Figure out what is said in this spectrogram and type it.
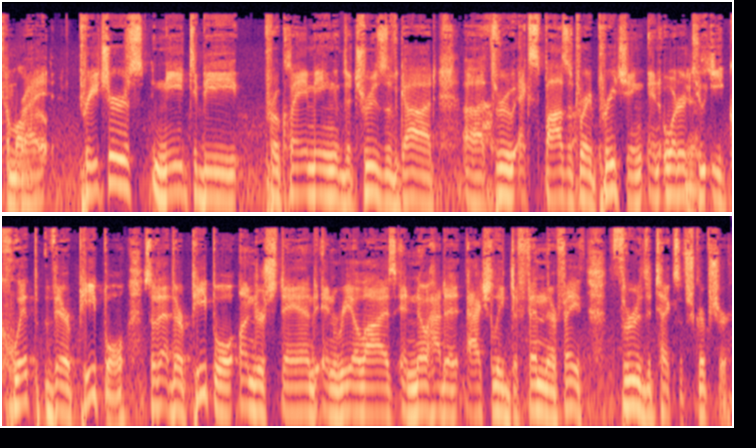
Come on, right? Preachers need to be proclaiming the truths of God uh, through expository preaching in order yes. to equip their people so that their people understand and realize and know how to actually defend their faith through the text of Scripture.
